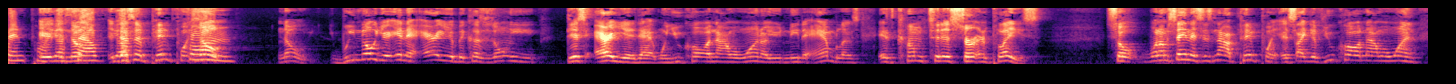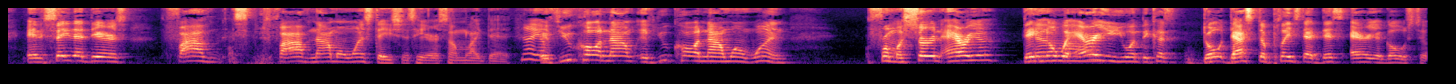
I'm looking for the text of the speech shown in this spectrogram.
Pinpoint it, no, yourself. it your doesn't pinpoint. phone. No, no, we know you're in the area because it's only this area that when you call 911 or you need an ambulance, it's come to this certain place. So what I'm saying is it's not a pinpoint. It's like if you call 911 and say that there's five five 911 stations here or something like that. No, if you call nine if you call 911 from a certain area, they know what area you in because that's the place that this area goes to.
